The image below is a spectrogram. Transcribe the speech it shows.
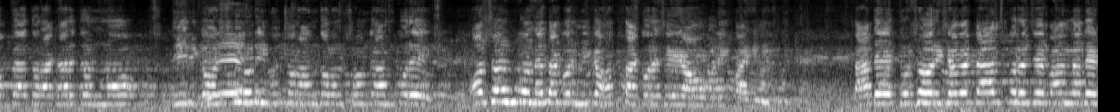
অব্যাহত রাখার জন্য দীর্ঘ ষোলোটি বছর আন্দোলন সংগ্রাম করে অসংখ্য নেতাকর্মীকে হত্যা করেছে এই আওয়ামী লীগ বাহিনী। তাদের দোষর হিসাবে কাজ করেছে বাংলাদেশ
